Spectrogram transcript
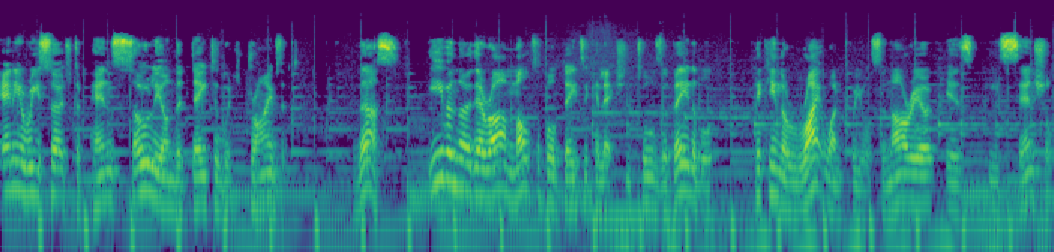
any research depends solely on the data which drives it. Thus, even though there are multiple data collection tools available, picking the right one for your scenario is essential.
